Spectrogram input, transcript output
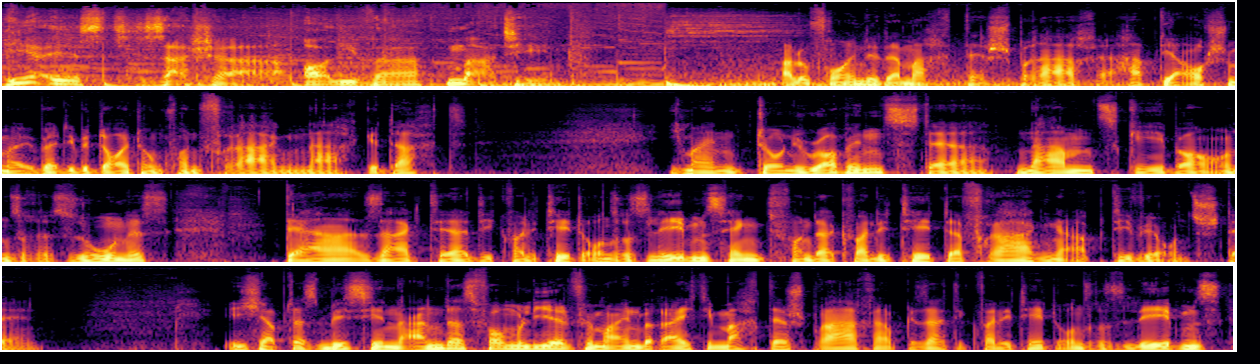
Hier ist Sascha Oliver Martin. Hallo Freunde der Macht der Sprache. Habt ihr auch schon mal über die Bedeutung von Fragen nachgedacht? Ich meine, Tony Robbins, der Namensgeber unseres Sohnes, der sagt ja, die Qualität unseres Lebens hängt von der Qualität der Fragen ab, die wir uns stellen. Ich habe das ein bisschen anders formuliert für meinen Bereich, die Macht der Sprache, habe gesagt, die Qualität unseres Lebens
